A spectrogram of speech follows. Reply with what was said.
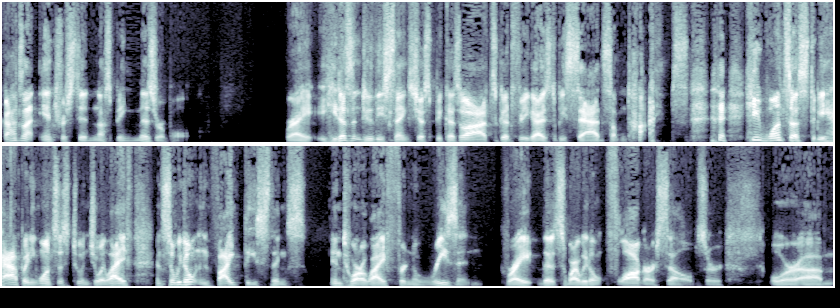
God's not interested in us being miserable right? He doesn't do these things just because oh it's good for you guys to be sad sometimes. He wants us to be happy he wants us to enjoy life and so we don't invite these things into our life for no reason right? That's why we don't flog ourselves or or um,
